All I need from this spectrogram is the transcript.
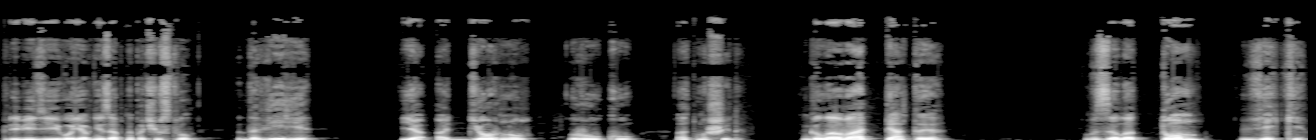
При виде его я внезапно почувствовал доверие. Я отдернул руку от машины. Глава пятая. В золотом веке.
